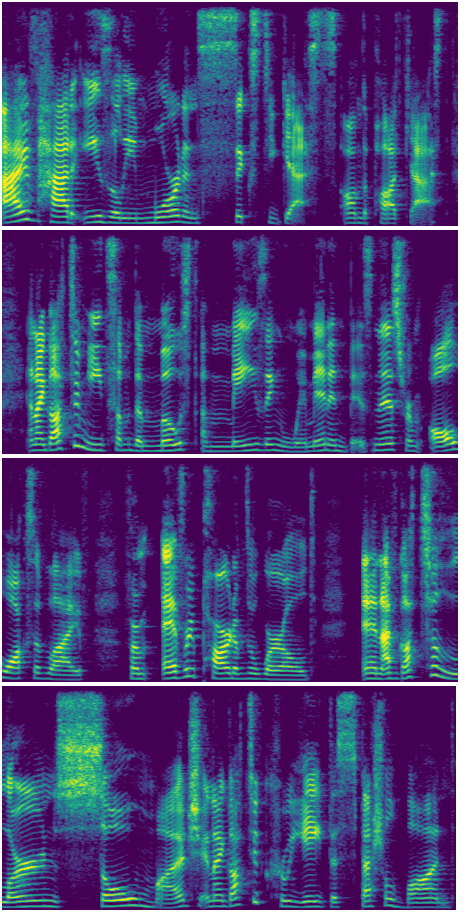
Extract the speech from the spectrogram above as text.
I've had easily more than 60 guests on the podcast, and I got to meet some of the most amazing women in business from all walks of life, from every part of the world. And I've got to learn so much, and I got to create this special bond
